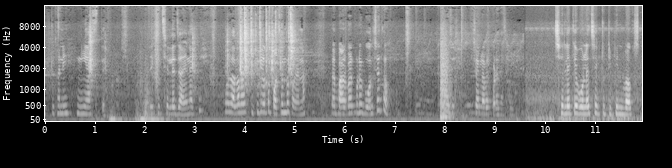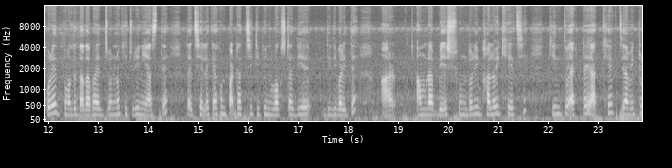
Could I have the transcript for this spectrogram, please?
একটুখানি নিয়ে আসতে। দেখি ছেলে যায় নাকি? তোমার দাদা ভাই খিচুড়ি অত পছন্দ করে না। এবার বারবার করে বলছে তো। চলো আবার পরে কথা ছেলেকে বলেছে একটু টিফিন বক্স করে তোমাদের দাদা ভাইয়ের জন্য খিচুড়ি নিয়ে আসতে। তাই ছেলেকে এখন পাঠাচ্ছি টিফিন বক্সটা দিয়ে দিদি বাড়িতে আর আমরা বেশ সুন্দরই ভালোই খেয়েছি। কিন্তু একটাই আক্ষেপ যে আমি একটু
